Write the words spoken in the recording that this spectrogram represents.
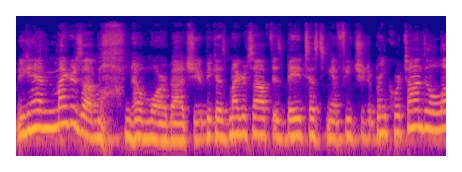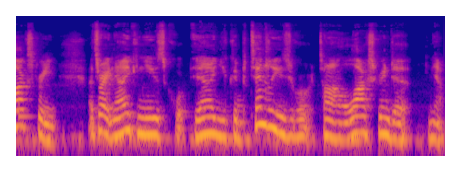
We can have Microsoft know more about you because Microsoft is beta testing a feature to bring Cortana to the lock screen. That's right. Now you can use, you know, you could potentially use Cortana on the lock screen to, you know,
